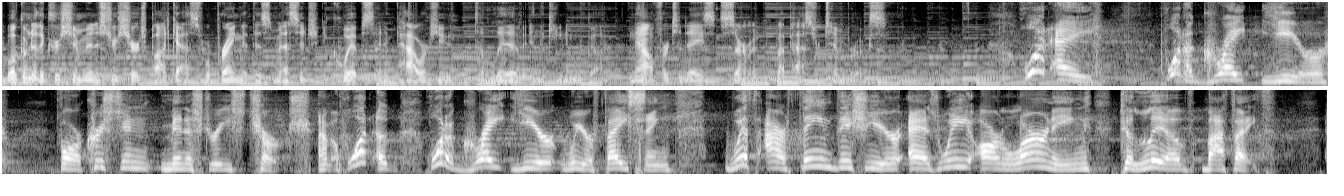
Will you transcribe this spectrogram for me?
Welcome to the Christian Ministry Church podcast. We're praying that this message equips and empowers you to live in the kingdom of God. Now for today's sermon by Pastor Tim Brooks. What a what a great year for Christian Ministries Church. Um, what a what a great year we are facing with our theme this year as we are learning to live by faith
